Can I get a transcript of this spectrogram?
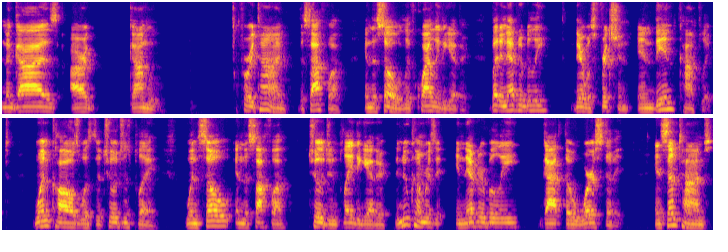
Nagaz Argamu. For a time, the Saifawa and the Sow lived quietly together, but inevitably there was friction and then conflict. One cause was the children's play. When Sow and the Saifawa children played together, the newcomers inevitably got the worst of it, and sometimes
